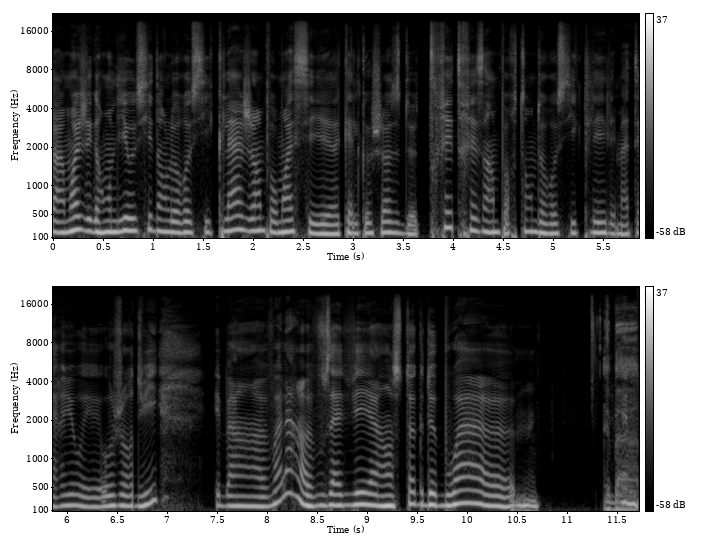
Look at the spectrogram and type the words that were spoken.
Enfin, moi, j'ai grandi aussi dans le recyclage. Hein. Pour moi, c'est euh, quelque chose de très, très important de recycler les matériaux. Et aujourd'hui, eh ben voilà, vous avez un stock de bois. Euh, eh ben,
